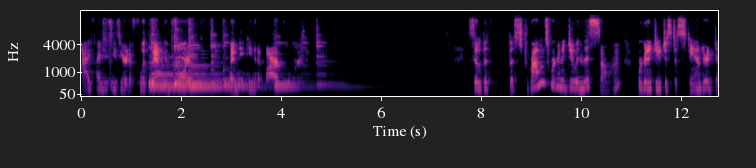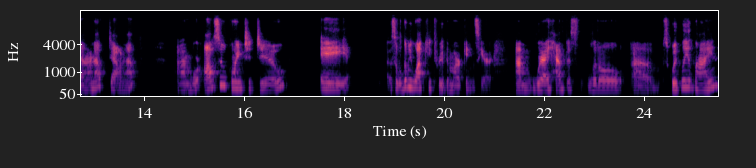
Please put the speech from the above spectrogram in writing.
I find it's easier to flip back and forth by making it a bar chord. So the, the strums we're gonna do in this song, we're gonna do just a standard down, up, down, up. Um, we're also going to do a, so let me walk you through the markings here. Um, where I have this little um, squiggly line,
